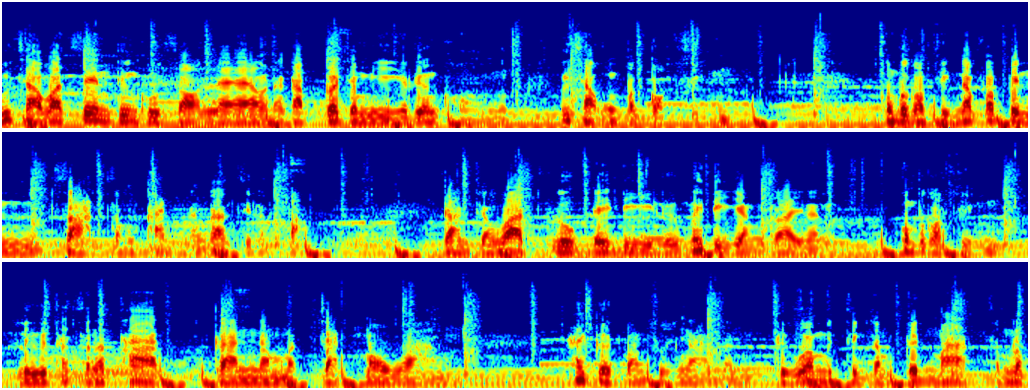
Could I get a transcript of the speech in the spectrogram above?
วิชาวาดเส้นที่ครูสอนแล้วนะครับ ก็จะมีเรื่องของวิชาองค์ประกอบศิลป์องค์ประกอบศิลป์นับว่าเป็นศาสตร์สำคัญทางด้านศิลปะ การจะวาดรูปได้ดีหรือไม่ดีอย่างไรนั้น องค์ประกอบศิลป์หรือทัศนธาตุการนำมาจัดมาวาง ให้เกิดความสวยงามนั้น ถือว่าเป็นสิ่งจำเป็นมากสำหรับ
